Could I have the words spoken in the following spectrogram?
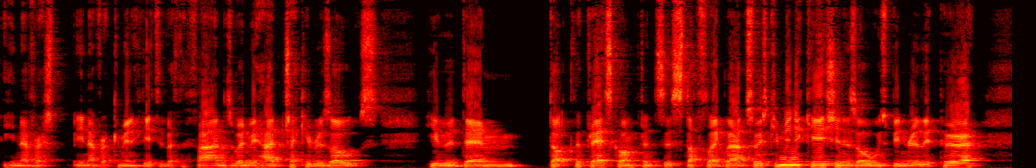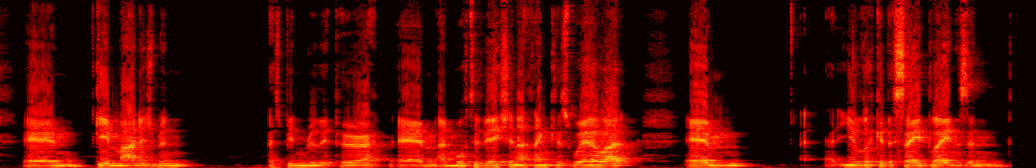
he never he never communicated with the fans. When we had tricky results, he would um, duck the press conferences, stuff like that. So his communication has always been really poor. Um, game management has been really poor, um, and motivation, I think, as well. I, um, you look at the sidelines and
